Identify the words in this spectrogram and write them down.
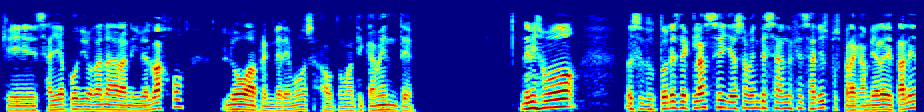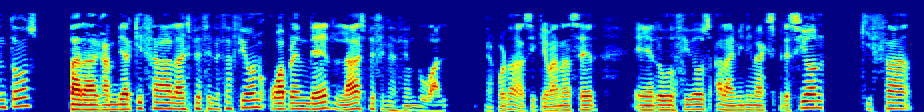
que se haya podido ganar a nivel bajo, lo aprenderemos automáticamente. De mismo modo, los instructores de clase ya solamente serán necesarios pues, para cambiar de talentos, para cambiar quizá la especialización o aprender la especialización dual. ¿De acuerdo? Así que van a ser eh, reducidos a la mínima expresión, quizá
